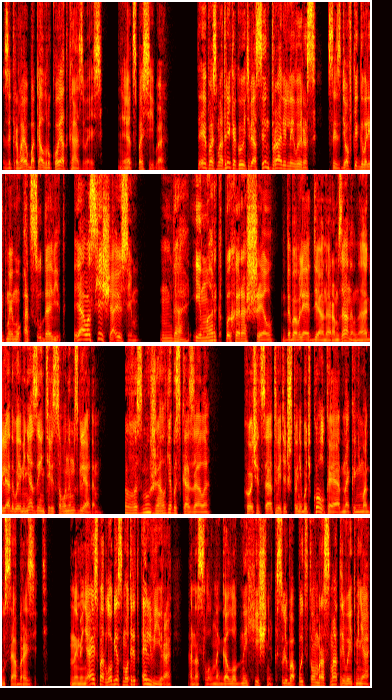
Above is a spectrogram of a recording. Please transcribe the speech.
закрываю бокал рукой, отказываясь. «Нет, спасибо». «Ты посмотри, какой у тебя сын правильный вырос», — с издевкой говорит моему отцу Давид. «Я восхищаюсь им». «Да, и Марк похорошел», — добавляет Диана Рамзановна, оглядывая меня заинтересованным взглядом. «Возмужал, я бы сказала». Хочется ответить что-нибудь колкое, однако не могу сообразить. На меня из-под лобья смотрит Эльвира. Она словно голодный хищник, с любопытством рассматривает меня,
